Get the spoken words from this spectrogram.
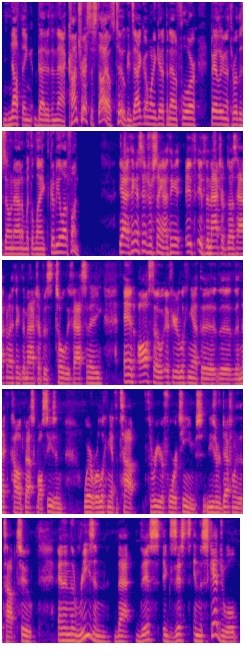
Nothing better than that. Contrast the styles too. Gonzaga going to want to get up and down the floor. Baylor going to throw the zone at him with the length. Going to be a lot of fun. Yeah, I think it's interesting. I think if if the matchup does happen, I think the matchup is totally fascinating. And also, if you're looking at the the, the next college basketball season, where we're looking at the top three or four teams, these are definitely the top two. And then the reason that this exists in the schedule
